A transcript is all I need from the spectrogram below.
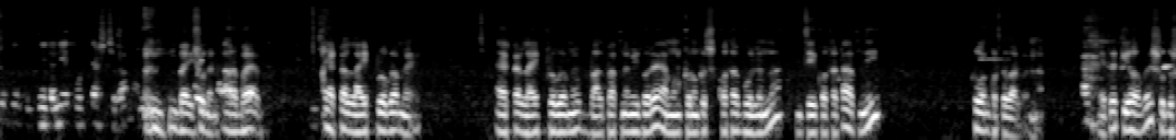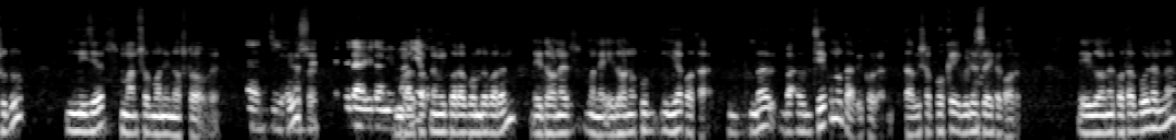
যে- যেটা নিয়ে করতে আসছিলাম ভাই শুনেন আর ভাই একটা লাইভ প্রোগ্রামে একটা লাইভ প্রোগ্রামে বালপাকনামি করে এমন কোনো কিছু কথা বললেন না যে কথাটা আপনি প্রমাণ করতে পারবেন না। এটা কি হবে? শুধু শুধু নিজের মান সম্মানই নষ্ট হবে। হ্যাঁ, ঠিক আছে। বালপাকনামি করা বন্ধ করেন। এই ধরনের মানে এই ধরনের খুব ইয়া কথা যে কোনো দাবি করেন। দাবি সপক্ষে এভিডেন্স রেখে করেন। এই ধরনের কথা বলেন না।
